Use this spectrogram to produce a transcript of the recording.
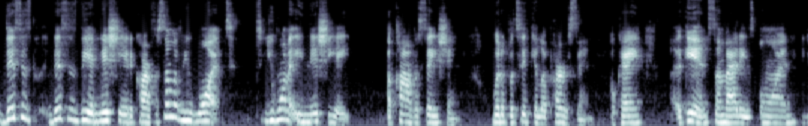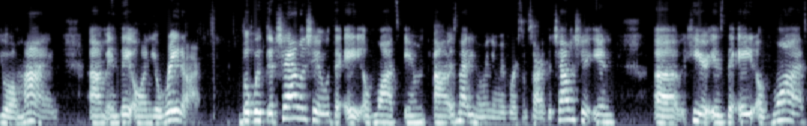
this is this is the initiator card. For some of you, want you want to initiate a conversation with a particular person. Okay, again, somebody's on your mind um, and they're on your radar. But with the challenge here with the eight of wands in, uh, it's not even ringing reverse. I'm sorry. The challenge here in uh, here is the eight of wands.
